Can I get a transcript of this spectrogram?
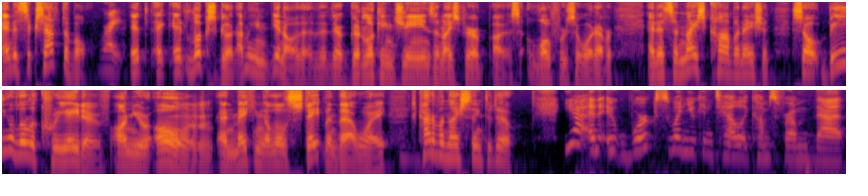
And it's acceptable. Right. It, it, it looks good. I mean, you know, th- th- they're good looking jeans, a nice pair of uh, loafers or whatever. And it's a nice combination. So being a little creative on your own and making a little statement that way is kind of a nice thing to do. Yeah, and it works when you can tell it comes from that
